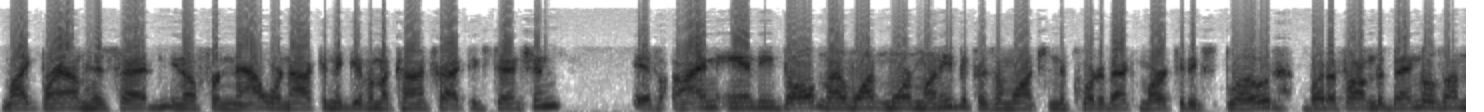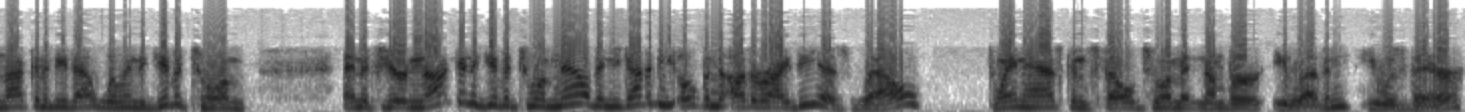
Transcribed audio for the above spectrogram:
Mike Brown has said, you know, for now we're not going to give him a contract extension. If I'm Andy Dalton, I want more money because I'm watching the quarterback market explode. But if I'm the Bengals, I'm not going to be that willing to give it to him. And if you're not going to give it to him now, then you got to be open to other ideas. Well, Dwayne Haskins fell to him at number 11. He was there.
